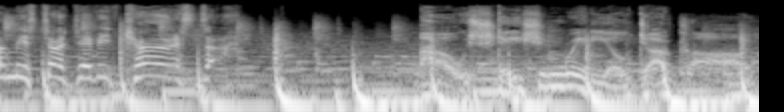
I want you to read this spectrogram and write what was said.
Mr. David Kirst. HouseStationRadio.com.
